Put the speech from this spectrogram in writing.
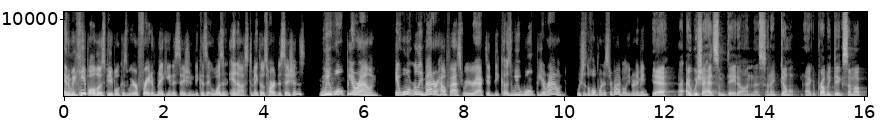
and we keep all those people because we were afraid of making a decision because it wasn't in us to make those hard decisions we won't be around it won't really matter how fast we reacted because we won't be around which is the whole point of survival you know what i mean Yeah, I, I wish I had some data on this, and I don't. I could probably dig some up,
